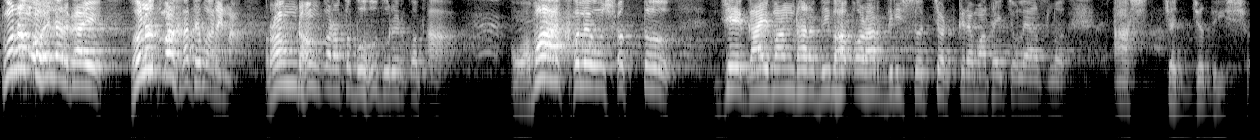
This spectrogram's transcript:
কোন মহিলার গায়ে হলুদ মাখাতে পারে না। রং ঢং করা তো বহু দূরের কথা। অবাক হলেও সত্য যে গায়ে বান্ধার বিবাহ পড়ার দৃশ্য চট করে মাথায় চলে আসলো। আশ্চর্য দৃশ্য।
